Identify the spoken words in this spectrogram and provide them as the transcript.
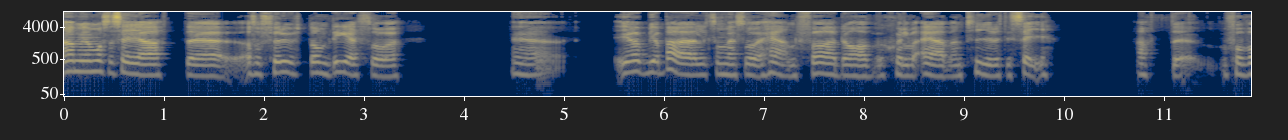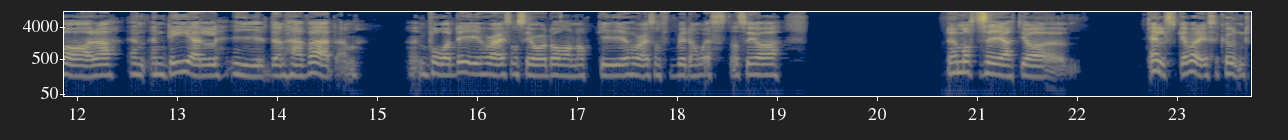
Ja, men jag måste säga att eh, alltså förutom det så eh, jag, jag bara liksom är så hänförd av själva äventyret i sig. Att eh, få vara en, en del i den här världen. Både i Horizon Zero Dawn och i Horizon Forbidden West. Alltså jag, jag måste säga att jag älskar varje sekund.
